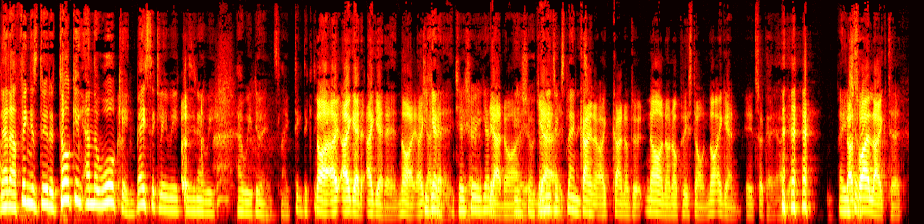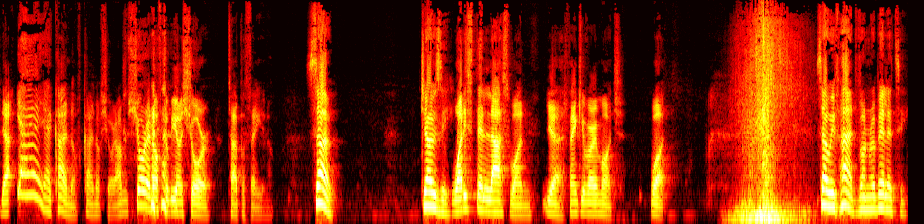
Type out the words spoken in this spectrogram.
Let our fingers do the talking and the walking. Basically, we because you know we how we do it. It's like tick tick tick. No, I, I get it. I get it. No, I, I You I get it? You I sure you get it? Yeah, no, Are you I, sure? Do I need to explain it Kind of, I kind of do it. No, no, no. Please don't. Not again. It's okay. I get it. Are you That's sure? why I liked it. Yeah, yeah, yeah. Kind of, kind of sure. I'm sure enough to be unsure, type of thing. You know. So, Josie, What is the last one? Yeah. Thank you very much. What? So we've had vulnerability,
